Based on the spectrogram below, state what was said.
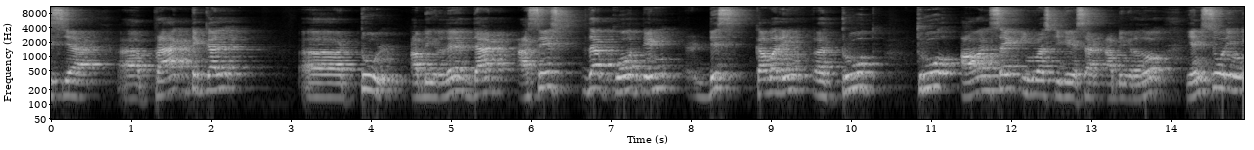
is a practical tool அப்படிங்கிறது that assist the court in discovering truth through onsite investigation அப்படிங்கிறதும் ensuring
